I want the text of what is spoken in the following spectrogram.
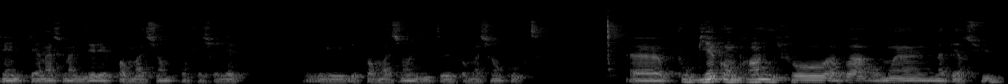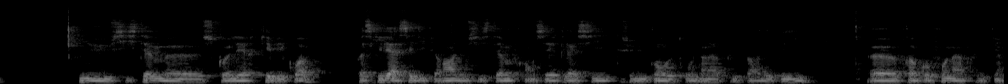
d'internationaliser les formations professionnelles ou les, formations dites euh, formations courtes. Euh, pour bien comprendre, il faut avoir au moins un aperçu du système euh, scolaire québécois parce qu'il est assez différent du système français classique, celui qu'on retrouve dans la plupart des pays euh, francophones africains.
